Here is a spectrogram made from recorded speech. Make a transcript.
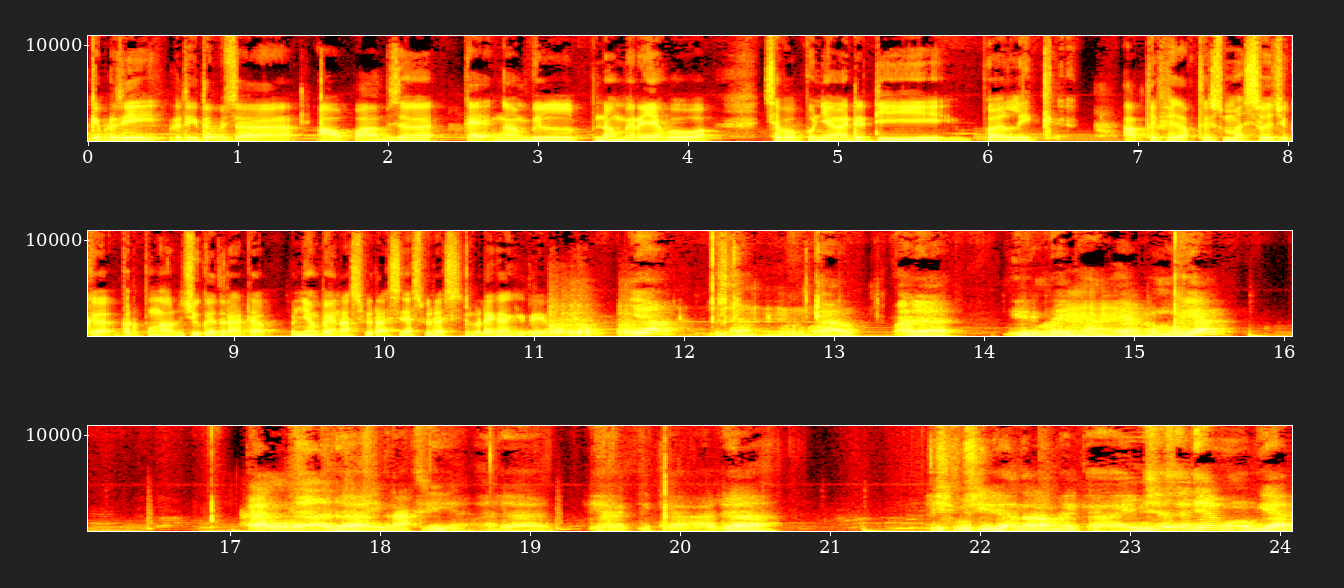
Oke berarti berarti kita bisa apa bisa kayak ngambil benang merahnya bahwa siapa pun yang ada di balik aktivis-aktivis mahasiswa juga berpengaruh juga terhadap penyampaian aspirasi-aspirasi mereka gitu ya Pak. Iya, bisa berpengaruh pada diri mereka ya. Kemudian kan kemudian ada interaksi ya, ada dialektika, ada diskusi di antara mereka. Ya, bisa saja kemudian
